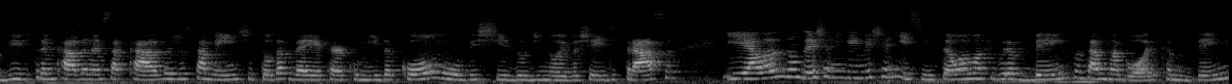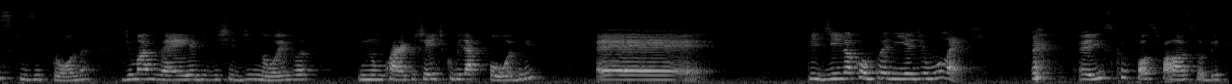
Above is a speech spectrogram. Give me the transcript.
vive trancada nessa casa, justamente toda velha, carcomida, com o vestido de noiva cheio de traça. E ela não deixa ninguém mexer nisso. Então é uma figura bem fantasmagórica, bem esquisitona, de uma velha de vestido de noiva, num quarto cheio de comida podre. É pedindo a companhia de um moleque. é isso que eu posso falar sobre,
